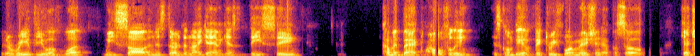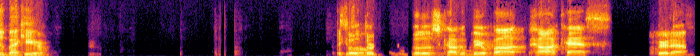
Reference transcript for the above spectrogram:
the review of what we saw in this Thursday night game against DC. Coming back, hopefully, it's gonna be a victory formation episode. Catch us back here. Take So third for the Chicago Bear podcast. Bear down.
